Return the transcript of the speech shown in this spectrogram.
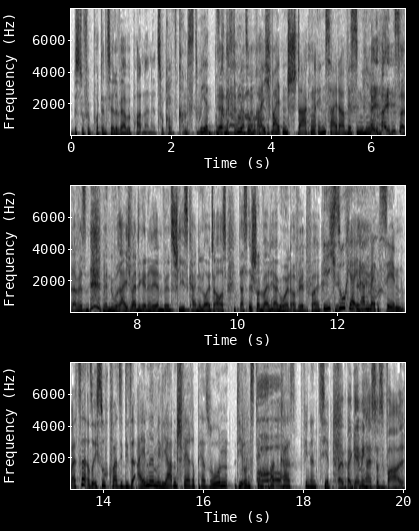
bist du für potenzielle Werbepartner in der Zukunft. Kommst du jetzt kommst du mit so einem reichweitenstarken Insiderwissen hier? Ja, Insiderwissen. Wenn du Reichweite generieren willst, schließ keine Leute aus. Das ist schon weit hergeholt auf jeden Fall. Ich suche ja eher einen Mäzen, weißt du? Also ich suche quasi diese eine milliardenschwere Person, die uns den Podcast finanziert. Bei, bei Gaming heißt das Wahl.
